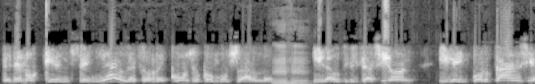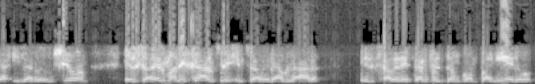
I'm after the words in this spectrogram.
tenemos que enseñarle esos recursos, cómo usarlos, y la utilización, y la importancia, y la reducción, el saber manejarse, el saber hablar, el saber estar frente a un compañero.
